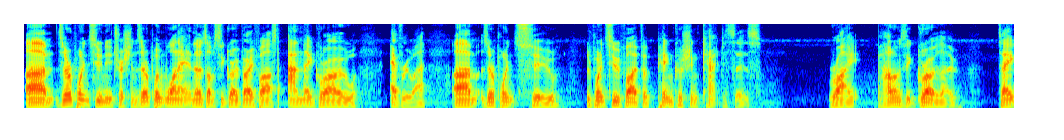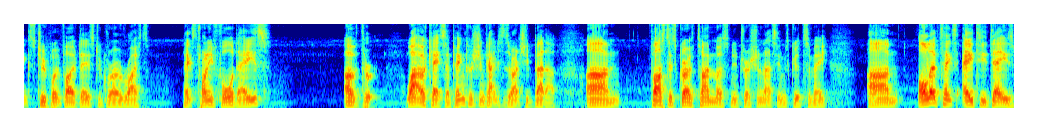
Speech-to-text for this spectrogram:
Um, 0.2 nutrition, 0.18, and those obviously grow very fast, and they grow everywhere. Um, 0.2, 0.25 for pincushion cactuses. Right. How long does it grow, though? Takes 2.5 days to grow. Rice takes 24 days? Oh, wow, okay, so pincushion cactuses are actually better. Um, fastest growth time, most nutrition, that seems good to me. Um, olive takes 80 days,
